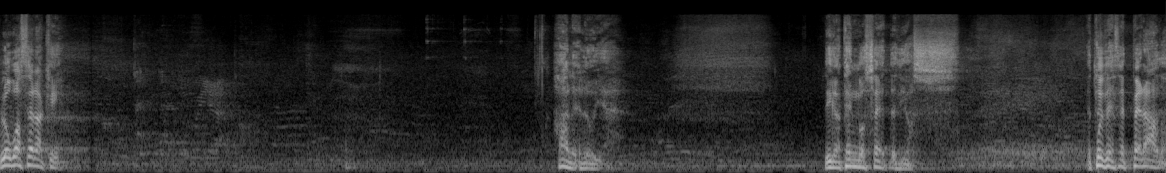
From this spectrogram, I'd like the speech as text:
Lo voy a hacer aquí. Aleluya. Diga, tengo sed de Dios. Estoy desesperado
